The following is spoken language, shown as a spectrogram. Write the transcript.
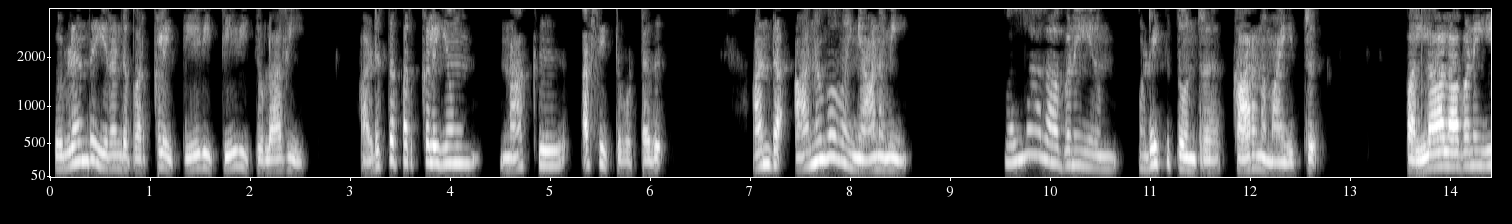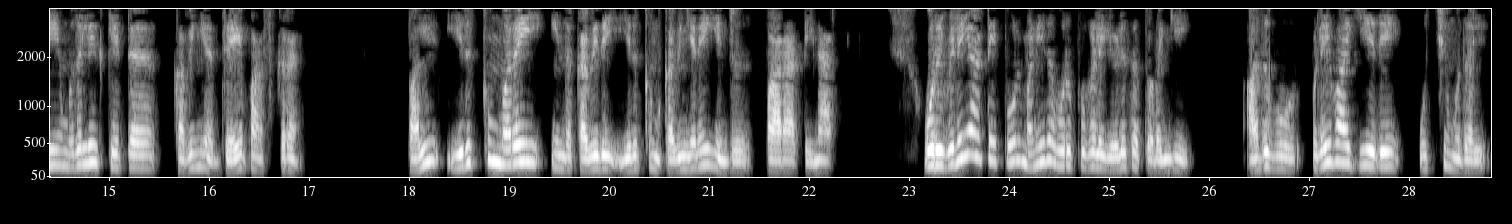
இழந்த இரண்டு பற்களை தேடி தேடி துளாவி அடுத்த பற்களையும் நாக்கு அசைத்து விட்டது. அந்த அனுபவ ஞானமே பல்லாலாபனை எனும் படைக்கு தோன்ற காரணமாயிற்று. பல்லாலாபனையை முதலில் கேட்ட கவிஞர் ஜெயபாஸ்கரன் பல் இருக்கும் வரை இந்த கவிதை இருக்கும் கவிஞரே என்று பாராட்டினார். ஒரு விளையாட்டைப் போல் மனித உறுப்புகளை எழுதத் தொடங்கி அது ஓர் விளைவாகியதே உச்சி முதல்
